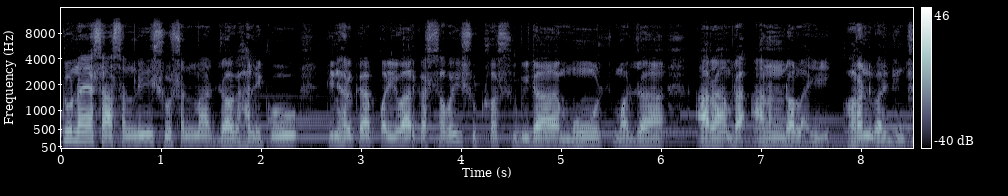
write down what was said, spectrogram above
त्यो नयाँ शासनले शोषणमा जग हालेको तिनीहरूका परिवारका सबै सुख सुविधा मोज मजा आराम र आनन्दलाई हरण गरिदिन्छ।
